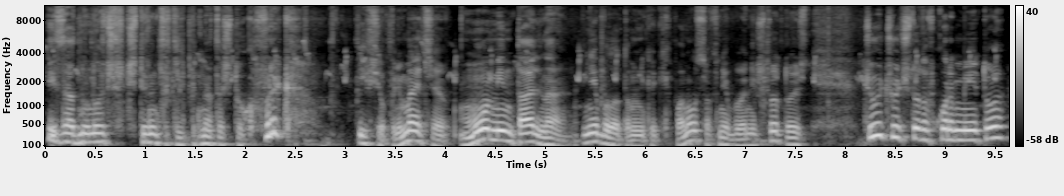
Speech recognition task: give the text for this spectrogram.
И за одну ночь 14 или 15 штук. Фрык! И все, понимаете, моментально. Не было там никаких поносов, не было ничего. То есть чуть-чуть что-то в корме не то,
